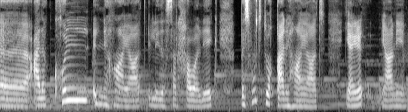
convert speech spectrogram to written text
آه على كل النهايات اللي تصير حواليك بس مو تتوقع نهايات. يعني يعني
